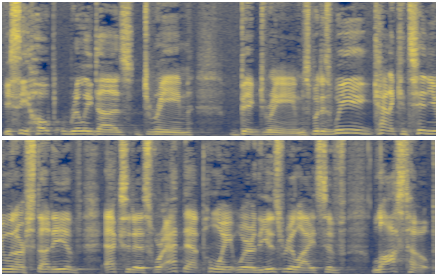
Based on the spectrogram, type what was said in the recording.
You see, hope really does dream big dreams. But as we kind of continue in our study of Exodus, we're at that point where the Israelites have lost hope.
